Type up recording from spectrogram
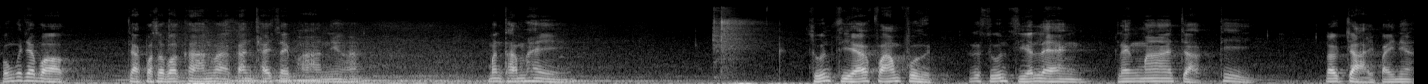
ผมก็จะบอกจากประสบการณ์ว่าการใช้สายพานเนี่ยฮะมันทำให้ สูญเสียความฝืด หรือสูญเสียแรงแรงมาจากที่เราจ่ายไปเนี่ย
